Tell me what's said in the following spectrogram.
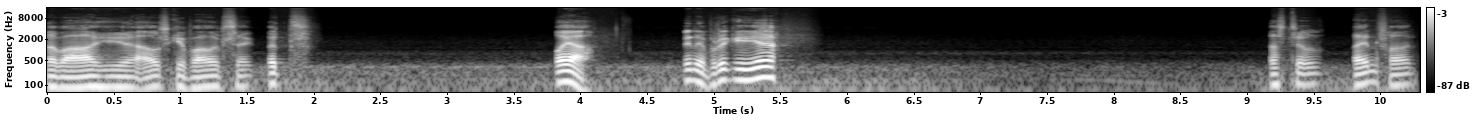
Da war hier ausgebaut, sehr gut. Oh ja, schöne Brücke hier. Lasst ihr uns reinfahren.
